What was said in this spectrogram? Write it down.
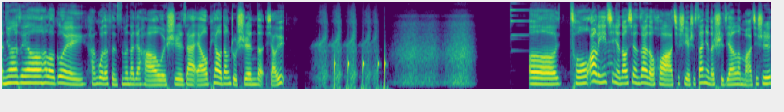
안녕하세요，Hello，各位韩国的粉丝们，大家好，我是在 L 票当主持人的小玉。呃，从二零一七年到现在的话，其实也是三年的时间了嘛。其实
